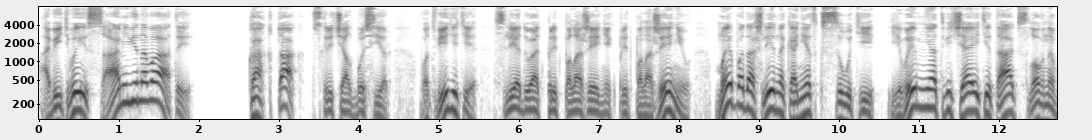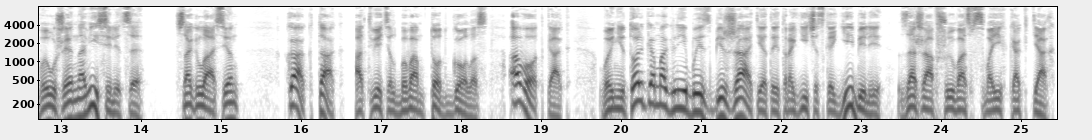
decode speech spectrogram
а ведь вы сами виноваты». «Как так?» — вскричал Бусир. «Вот видите, следуя от предположения к предположению, мы подошли, наконец, к сути, и вы мне отвечаете так, словно вы уже на виселице». «Согласен». «Как так?» — ответил бы вам тот голос. «А вот как. Вы не только могли бы избежать этой трагической гибели, зажавшую вас в своих когтях,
